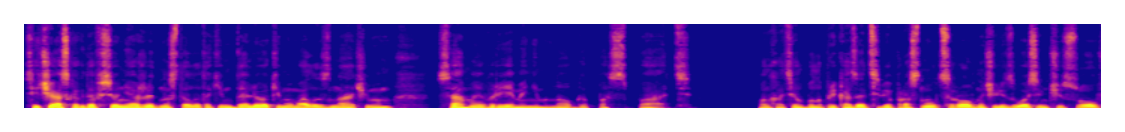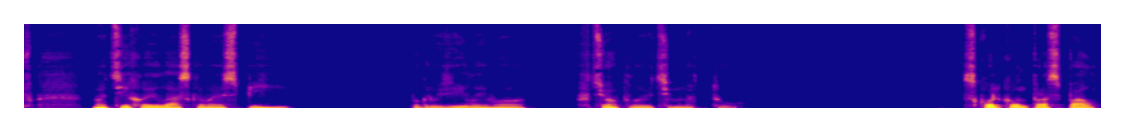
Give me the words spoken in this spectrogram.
Сейчас, когда все неожиданно стало таким далеким и малозначимым, самое время немного поспать. Он хотел было приказать себе проснуться ровно через восемь часов, но тихо и ласковое «спи» погрузило его в теплую темноту. Сколько он проспал,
